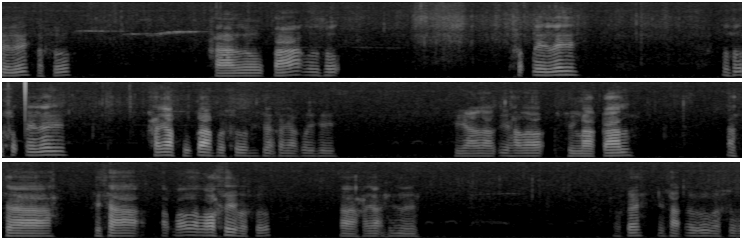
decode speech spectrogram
sini bosku jangan lupa untuk sekeliling untuk sekeliling saya buka bosku tidak kayak kunci biar nanti kalau dimakan ada bisa apa losi bosku nah kayak sini oke kita tunggu bosku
